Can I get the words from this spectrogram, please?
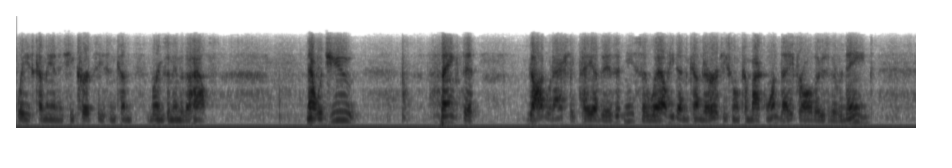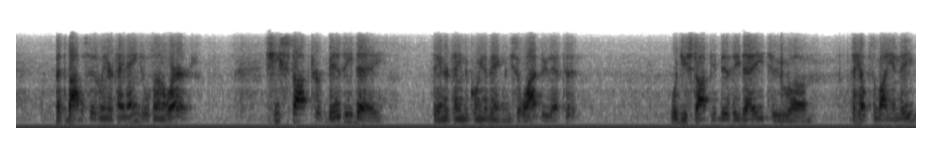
please come in. And she curtsies and comes, brings them into the house. Now, would you think that God would actually pay a visit, and you say, well, he doesn't come to earth. He's going to come back one day for all those that are redeemed. But the Bible says we entertain angels unawares. She stopped her busy day to entertain the Queen of England. You say, well, I'd do that too. Would you stop your busy day to um, to help somebody in need?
